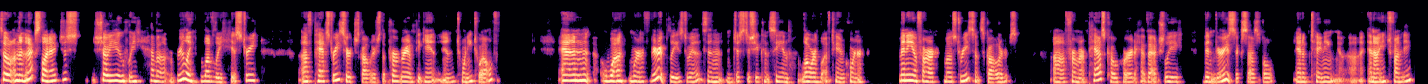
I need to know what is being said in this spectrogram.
So on the next slide, I just show you we have a really lovely history of past research scholars. The program began in 2012 and what we're very pleased with, and just as you can see in the lower left-hand corner, many of our most recent scholars uh, from our past cohort have actually been very successful in obtaining uh, NIH funding,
